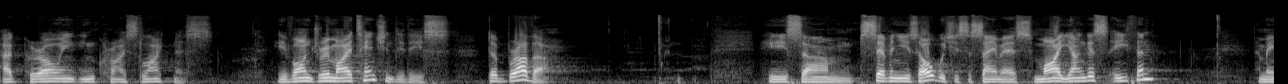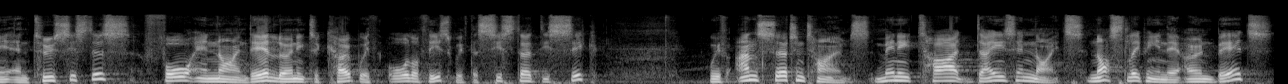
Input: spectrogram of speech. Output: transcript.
are growing in Christ likeness. Yvonne drew my attention to this. The brother, he's um, seven years old, which is the same as my youngest, Ethan. I mean, and two sisters, 4 and 9, they're learning to cope with all of this, with the sister this sick, with uncertain times, many tired days and nights, not sleeping in their own beds,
